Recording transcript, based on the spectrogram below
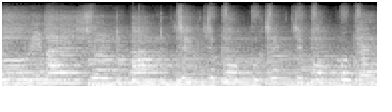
우리말 수다 칙칙폭폭 칙칙폭폭 예예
